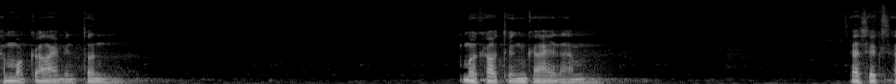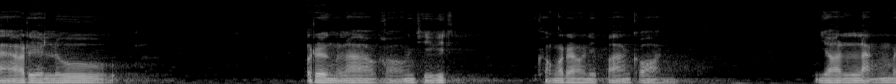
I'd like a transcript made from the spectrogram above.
ธรรมกายเป็นต้น เมื่อเข้าถึงกายธรรมจะศึกษาเรียนรู้ เรื่องราวของชีวิตของเราในปางก่อน ย้อนหลังไป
